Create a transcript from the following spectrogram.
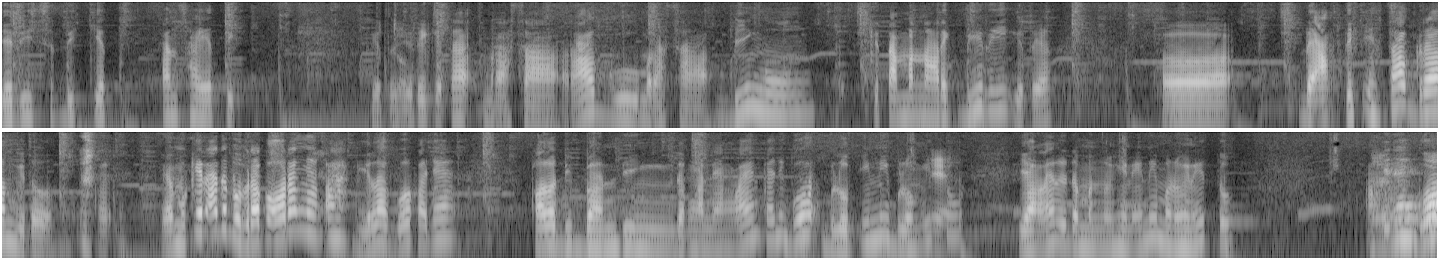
jadi sedikit anxiety gitu. Betul. jadi kita merasa ragu merasa bingung kita menarik diri gitu ya. Eh deaktif Instagram gitu. Ya mungkin ada beberapa orang yang ah gila gue kayaknya kalau dibanding dengan yang lain kayaknya gue belum ini belum Iya. itu. Yang lain udah menuhin ini menuhin itu. Akhirnya gue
